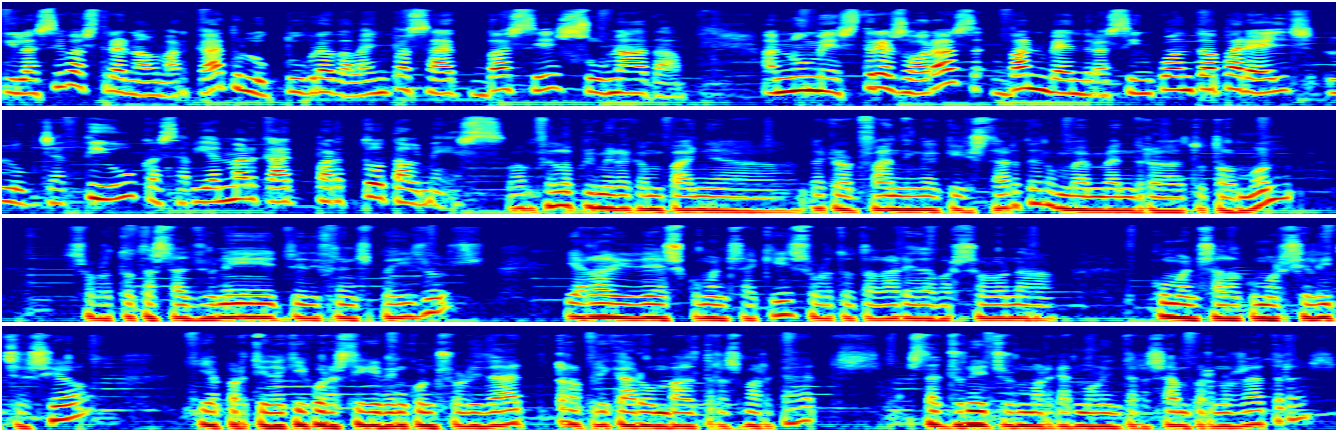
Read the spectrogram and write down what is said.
i la seva estrena al mercat, l'octubre de l'any passat, va ser sonada. En només 3 hores van vendre 50 aparells, l'objectiu que s'havien marcat per tot el mes. Vam fer la primera campanya de crowdfunding a Kickstarter, on vam vendre tot el món, sobretot als Estats Units i diferents països, i ara la idea és començar aquí, sobretot a l'àrea de Barcelona, començar la comercialització i a partir d'aquí, quan estigui ben consolidat, replicar-ho amb altres mercats. Estats Units és un mercat molt interessant per nosaltres,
